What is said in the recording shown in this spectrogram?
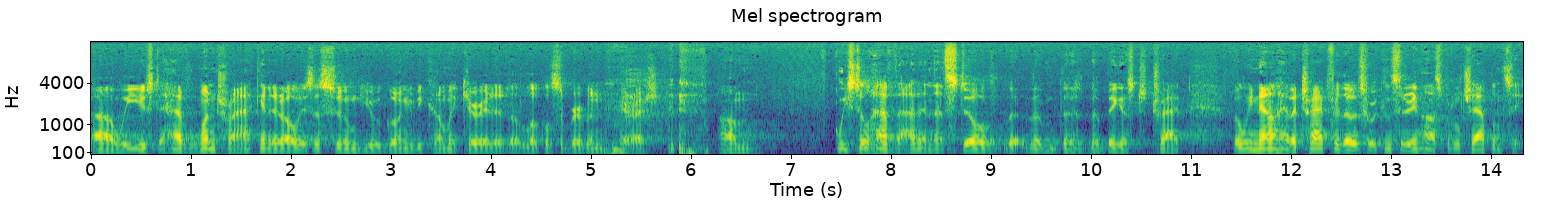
uh, we used to have one track, and it always assumed you were going to become a curate at a local suburban mm-hmm. parish. Um, we still have that, and that's still the, the, the, the, biggest track. But we now have a track for those who are considering hospital chaplaincy,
